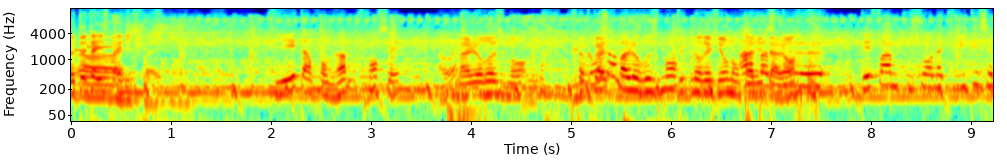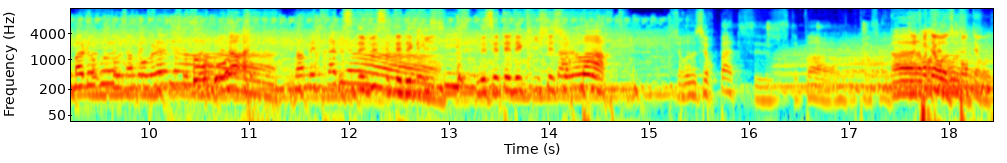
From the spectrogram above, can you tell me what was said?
Euh, Total Ah, Spice. Qui est un programme français. Malheureusement. Comme Comment quoi, ça, malheureusement toutes nos régions n'ont Ah, pas du talent. que des femmes qui sont en activité, c'est malheureux. Ça pose Non, mais problème, ça Non, non, mais très Mais bien. c'était juste, c'était des clichés. Mais c'était des clichés sur part sur, sur pattes, c'était pas. Euh, ah, la Panthérose, Panthérose.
